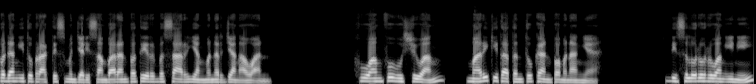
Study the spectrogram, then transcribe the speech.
pedang itu praktis menjadi sambaran petir besar yang menerjang awan. Huang Fu Shuang, mari kita tentukan pemenangnya. Di seluruh ruang ini,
